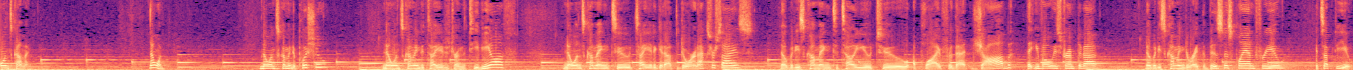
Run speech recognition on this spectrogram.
No one's coming. No one. No one's coming to push you. No one's coming to tell you to turn the TV off. No one's coming to tell you to get out the door and exercise. Nobody's coming to tell you to apply for that job that you've always dreamt about. Nobody's coming to write the business plan for you. It's up to you.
